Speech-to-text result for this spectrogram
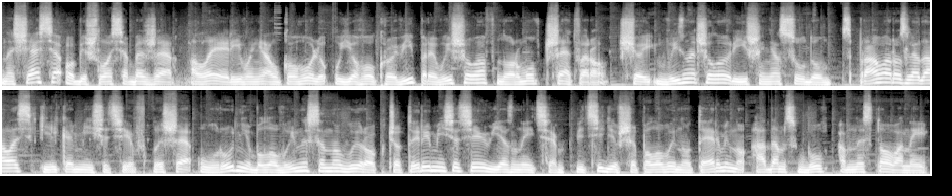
На щастя, обійшлося без жертв, але рівень алкоголю у його крові перевищував норму в четверо, що й визначило рішення суду. Справа розглядалась кілька місяців. Лише у грудні було винесено вирок 4 місяці в'язниці. Відсідівши половину терміну, Адамс був амнестований,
